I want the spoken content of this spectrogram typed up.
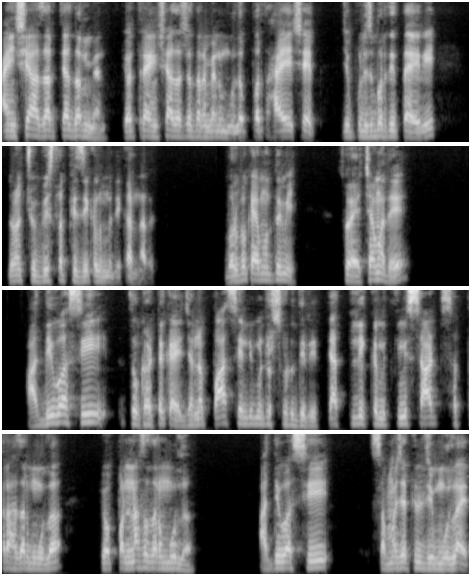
ऐंशी हजारच्या दरम्यान किंवा त्र्याऐंशी हजारच्या दरम्यान मुलं परत हाय आहेत जी पोलीस भरती तयारी दोन हजार चोवीसला फिजिकलमध्ये करणार आहेत. बरोबर काय म्हणतो मी? सो याच्यामध्ये आदिवासी जो घटक आहे ज्यांना पाच सेंटीमीटर सूट दिली त्यातली कमीत कमी साठ सत्तर हजार मुलं किंवा पन्नास हजार मुलं आदिवासी समाजातील जी मुलं आहेत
